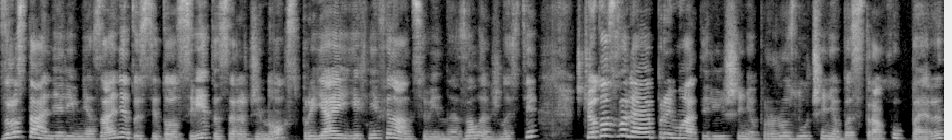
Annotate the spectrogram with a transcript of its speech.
Зростання рівня зайнятості та освіти серед жінок сприяє їхній фінансовій незалежності, що дозволяє приймати рішення про розлучення без страху перед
